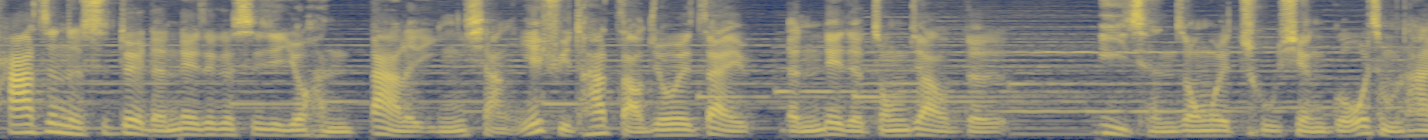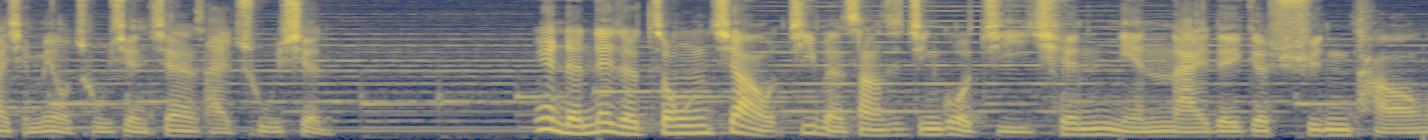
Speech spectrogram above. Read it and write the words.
它真的是对人类这个世界有很大的影响，也许它早就会在人类的宗教的历程中会出现过。为什么它以前没有出现，现在才出现？因为人类的宗教基本上是经过几千年来的一个熏陶。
